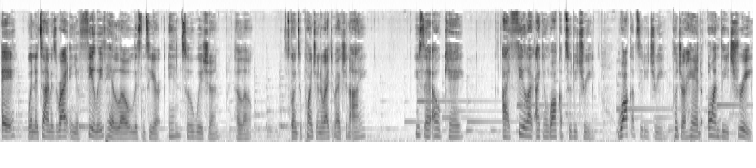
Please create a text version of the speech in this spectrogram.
Eh? When the time is right and you feel it, hello, listen to your intuition. Hello. It's going to point you in the right direction. I. You say, okay. I feel like I can walk up to the tree. Walk up to the tree. Put your hand on the tree.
